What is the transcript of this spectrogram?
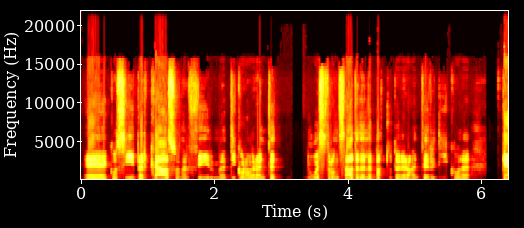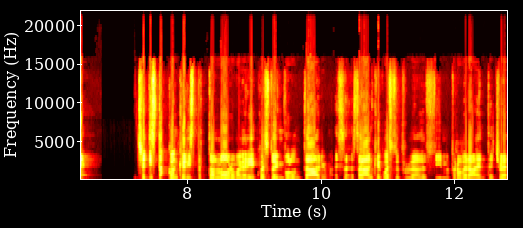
eh, così per caso nel film, dicono veramente due stronzate, delle battute veramente ridicole, che c'è distacco anche rispetto a loro, magari questo è involontario, ma sarà anche questo il problema del film, però veramente, cioè,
